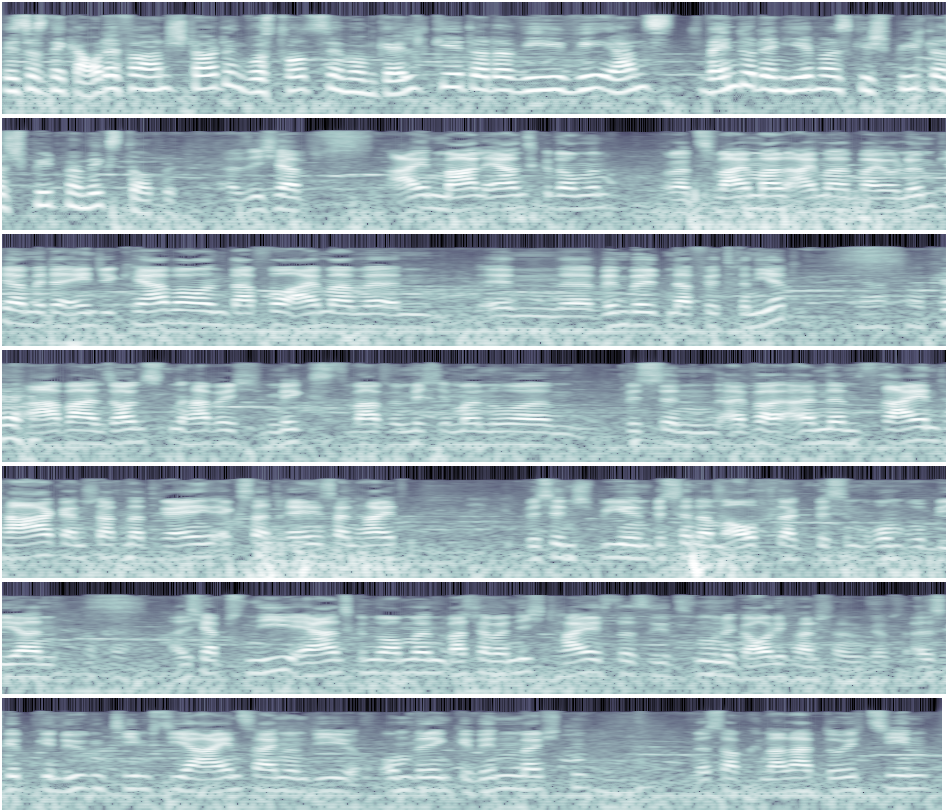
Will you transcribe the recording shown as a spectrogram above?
Ist das eine Gaude-Veranstaltung, wo es trotzdem um Geld geht? Oder wie, wie ernst, wenn du denn jemals gespielt hast, spielt man Mixed-Doppel? Also ich habe es einmal ernst genommen oder zweimal. Einmal bei Olympia mit der Angie Kerber und davor einmal in, in äh, Wimbledon dafür trainiert. Ja, okay. Aber ansonsten habe ich Mixed, war für mich immer nur bisschen einfach an einem freien Tag, anstatt einer Training, extra Trainingseinheit, ein bisschen spielen, ein bisschen am Aufschlag, ein bisschen rumprobieren. Okay. Also ich habe es nie ernst genommen, was aber nicht heißt, dass es jetzt nur eine Gaudi-Veranstaltung gibt. Also es gibt genügend Teams, die hier eins sein und die unbedingt gewinnen möchten und das auch knallhart durchziehen.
